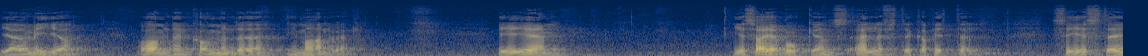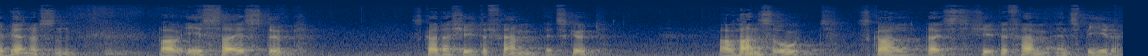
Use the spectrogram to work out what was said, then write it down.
Jeremia om den kommende Immanuel. I eh, Jesaja-bokens ellevte kapittel sies det i begynnelsen av Isais stubb skal det skyte frem et skudd. Av hans rot skal det skyte frem en spire.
